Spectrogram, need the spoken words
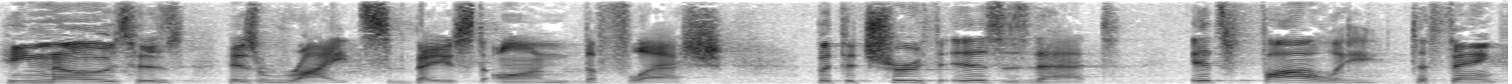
He knows his, his rights based on the flesh. But the truth is, is that it's folly to think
